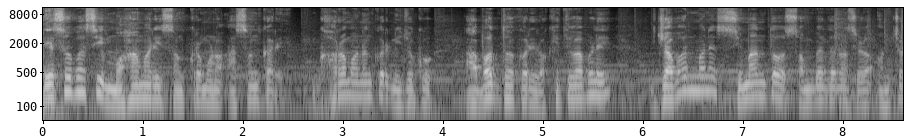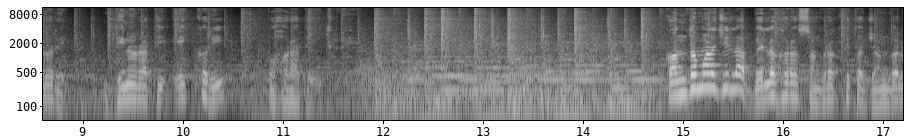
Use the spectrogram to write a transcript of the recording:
ଦେଶବାସୀ ମହାମାରୀ ସଂକ୍ରମଣ ଆଶଙ୍କାରେ ଘରମାନଙ୍କରେ ନିଜକୁ ଆବଦ୍ଧ କରି ରଖିଥିବା ବେଳେ ଯବାନମାନେ ସୀମାନ୍ତ ଓ ସମ୍ବେଦନଶୀଳ ଅଞ୍ଚଳରେ ଦିନରାତି ଏକ କରି ପହରା ଦେଉଥିଲେ। କନ୍ଧମାଳ ଜିଲ୍ଲା ବେଲଘର ସଂରକ୍ଷିତ ଜଙ୍ଗଲ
